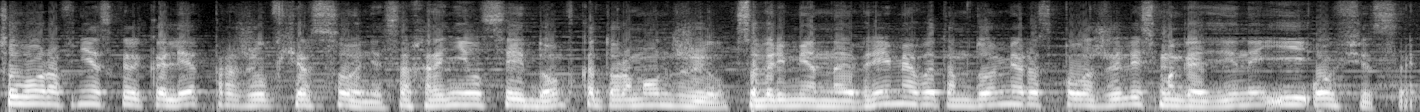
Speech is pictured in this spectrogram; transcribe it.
Суворов несколько лет прожил в Херсоне, сохранился и дом, в котором он жил. В современное время в этом доме расположились магазины и офисы.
